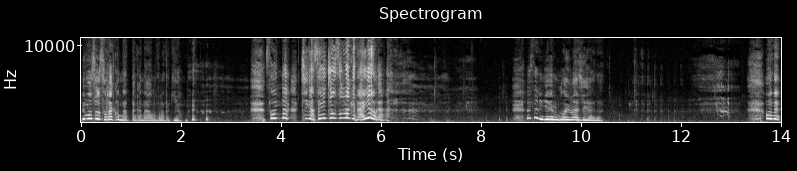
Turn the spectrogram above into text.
でもうそろそろ楽になったんかな思ってまた来よんそんな血が成長するわけないやろが。まさにゲーム恋回しがな。ほんで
